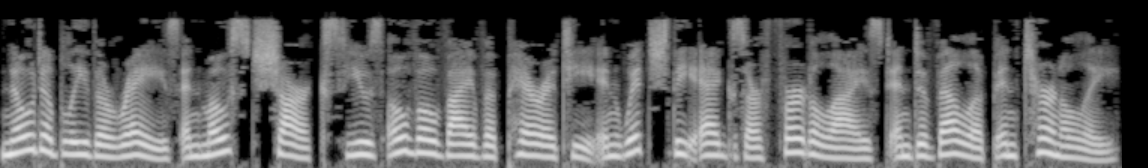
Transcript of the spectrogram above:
notably the rays and most sharks use ovoviviparity in which the eggs are fertilized and develop internally.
